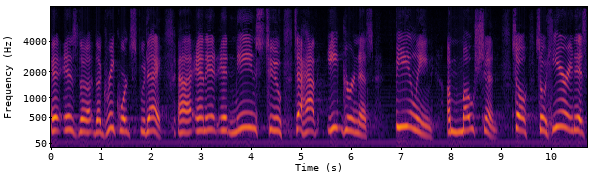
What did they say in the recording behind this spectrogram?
is the, the Greek word spude, uh, and it, it means to, to have eagerness, feeling, emotion. So, so here it is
